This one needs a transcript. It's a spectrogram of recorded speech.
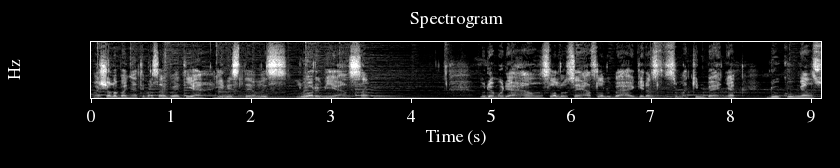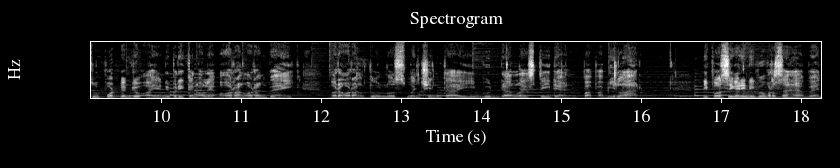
Masya Allah banget ya persahabat ya, ini stylist luar biasa. Mudah-mudahan selalu sehat, selalu bahagia, dan semakin banyak dukungan, support, dan doa yang diberikan oleh orang-orang baik, orang-orang tulus mencintai Bunda Lesti dan Papa Bilar. Di postingan ini pun persahabat,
